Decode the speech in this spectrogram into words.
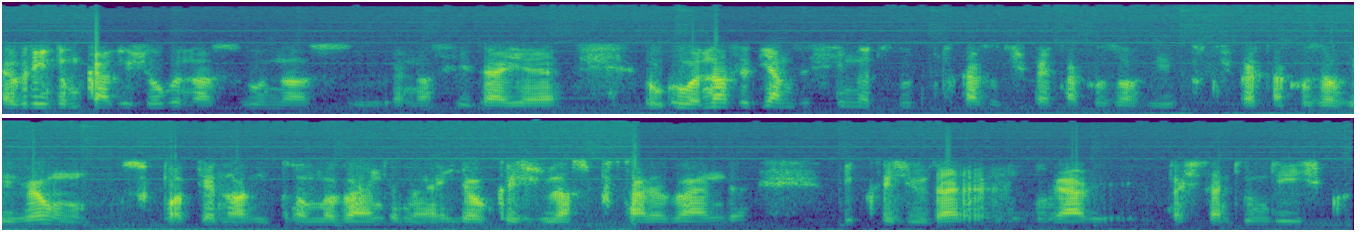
abrindo um bocado o jogo, o nosso, o nosso, a nossa ideia, o, nós adiámos acima de tudo por causa dos espetáculos ao vivo, porque os espetáculos ao vivo é um suporte enorme para uma banda, não é? e é o que ajuda a suportar a banda e que ajuda a divulgar bastante um disco.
